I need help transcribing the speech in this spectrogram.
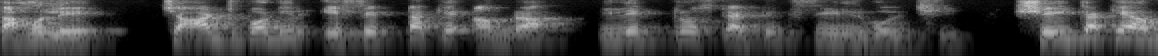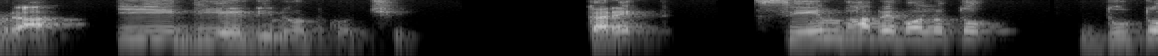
তাহলে চার্জ বডির এফেক্টটাকে আমরা ইলেকট্রোস্ট্যাটিক ফিল্ড বলছি। সেইটাকে আমরা ই দিয়ে ডিনোট করছি। কারেক্ট সেম ভাবে বলতো দুটো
